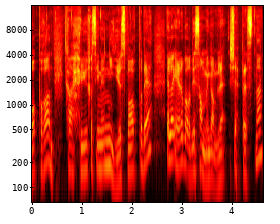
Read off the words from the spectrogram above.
år på rad. Hva er Høyre sin sine nye svar på det, eller er det bare de samme gamle kjepphestene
